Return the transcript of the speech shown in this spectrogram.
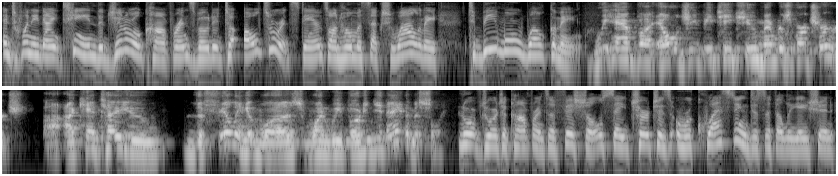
In 2019, the General Conference voted to alter its stance on homosexuality to be more welcoming. We have uh, LGBTQ members of our church. Uh, I can't tell you the feeling it was when we voted unanimously. North Georgia Conference officials say churches requesting disaffiliation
